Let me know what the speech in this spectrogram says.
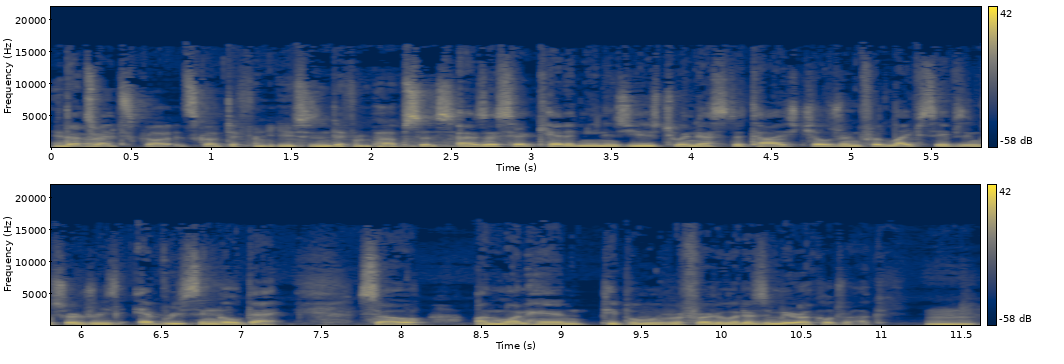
You know, That's right. It's got it's got different uses and different purposes. As I said, ketamine is used to anesthetize children for life-saving surgeries every single day. So, on one hand, people would refer to it as a miracle drug. Mm.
